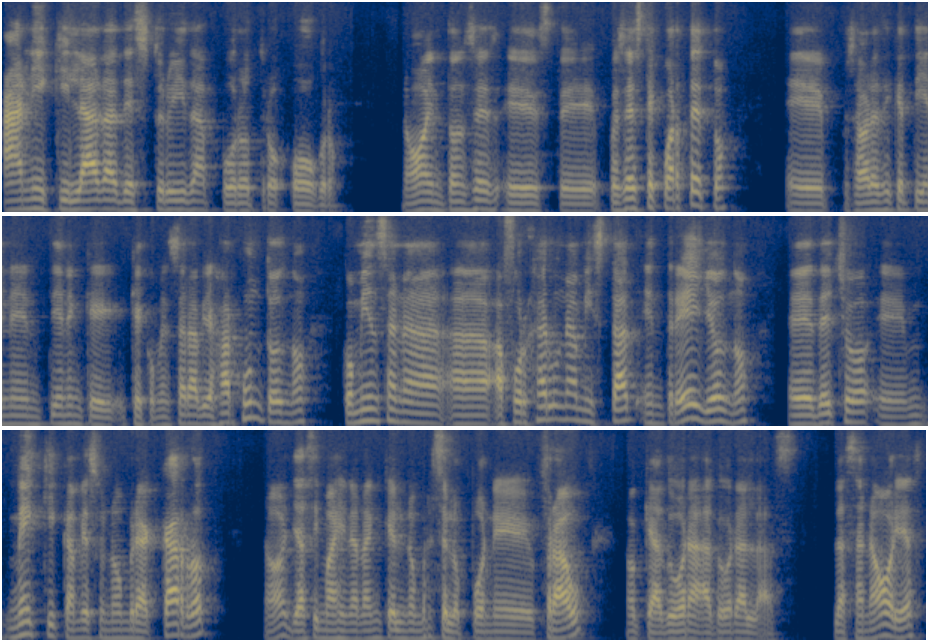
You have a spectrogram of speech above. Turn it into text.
aniquilada, destruida por otro ogro, ¿no? Entonces, este, pues este cuarteto, eh, pues ahora sí que tienen, tienen que, comenzar a viajar juntos, ¿no? Comienzan a, forjar una amistad entre ellos, ¿no? Eh, de hecho, eh, Meki cambia su nombre a Carrot, ¿no? Ya se imaginarán que el nombre se lo pone Frau, ¿no? Que adora, adora las, las zanahorias.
